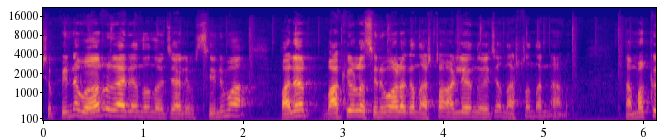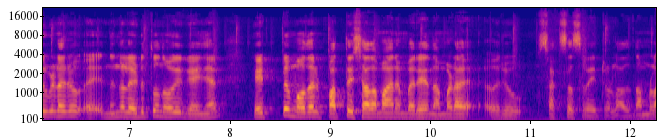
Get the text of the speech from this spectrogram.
പക്ഷെ പിന്നെ വേറൊരു കാര്യം എന്തെന്ന് വെച്ചാൽ സിനിമ പല ബാക്കിയുള്ള സിനിമകളൊക്കെ നഷ്ടമല്ലേ എന്ന് ചോദിച്ചാൽ നഷ്ടം തന്നെയാണ്. നമുക്കിവിടെ ഒരു നിങ്ങൾ എടുത്തു നോക്കിക്കഴിഞ്ഞാൽ എട്ട് മുതൽ പത്ത് ശതമാനം വരെ നമ്മുടെ ഒരു സക്സസ് റേറ്റ് ഉള്ളു. അത് നമ്മൾ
